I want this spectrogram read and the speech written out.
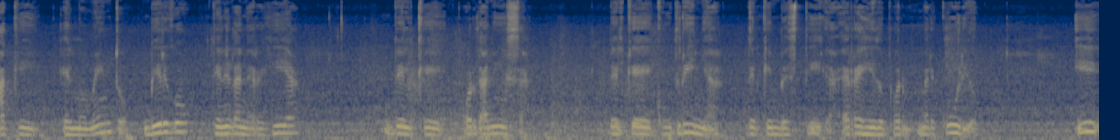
aquí el momento, Virgo tiene la energía del que organiza, del que escudriña, del que investiga, es regido por Mercurio. Y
